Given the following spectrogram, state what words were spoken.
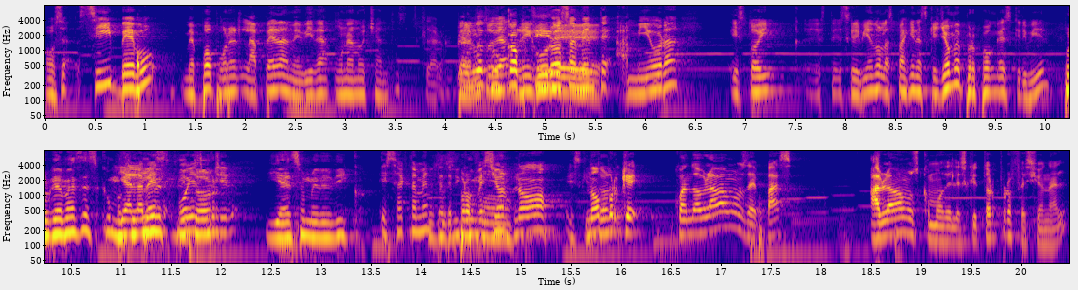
O sea, sí bebo, me puedo poner la peda de mi vida una noche antes. Claro. Pero Pero el no día, rigurosamente de- a mi hora estoy este, escribiendo las páginas que yo me proponga escribir. Porque además es como Y a la vez voy a escritor escuchar- y a eso me dedico. Exactamente, Pues de profesión. como- No, Escritor- no, porque cuando hablábamos de paz, hablábamos como del escritor profesional.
